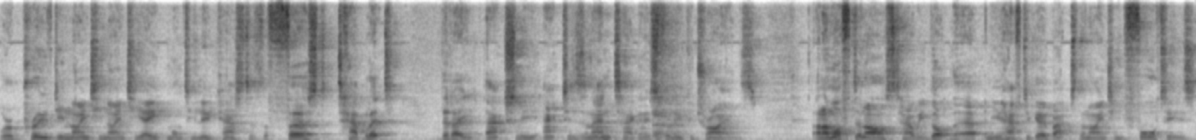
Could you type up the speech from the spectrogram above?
were approved in 1998, Montelukast, as the first tablet that actually acted as an antagonist for leukotrienes. And I'm often asked how we got there, and you have to go back to the 1940s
